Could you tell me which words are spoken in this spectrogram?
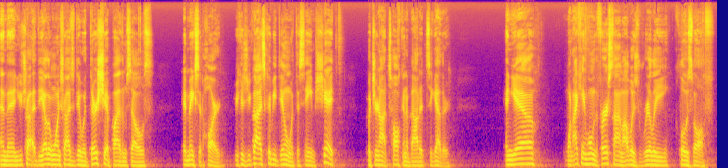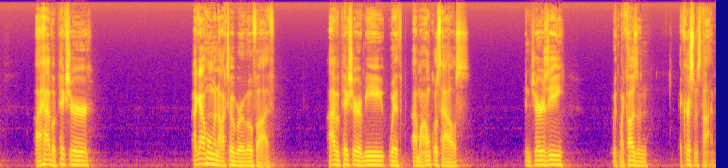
and then you try the other one tries to deal with their shit by themselves it makes it hard. Because you guys could be dealing with the same shit but you're not talking about it together. And yeah when i came home the first time i was really closed off. I have a picture. I got home in October of 05. I have a picture of me with at my uncle's house in Jersey with my cousin at Christmas time.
